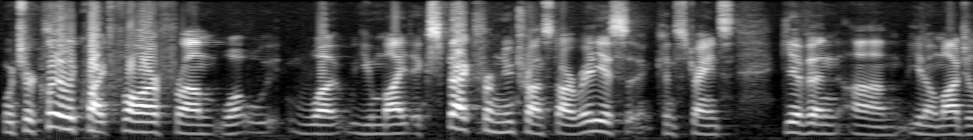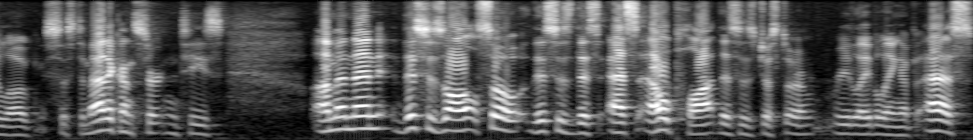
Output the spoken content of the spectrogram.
which are clearly quite far from what, we, what you might expect from neutron star radius constraints given um, you know, modulo systematic uncertainties. Um, and then this is also, this is this SL plot. This is just a relabeling of S.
